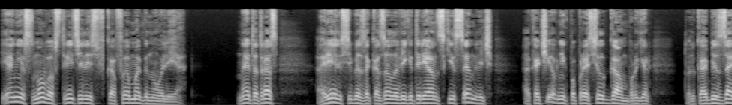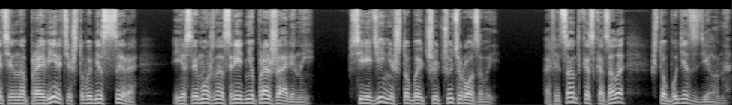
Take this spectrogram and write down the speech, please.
и они снова встретились в кафе «Магнолия». На этот раз Ариэль себе заказала вегетарианский сэндвич, а кочевник попросил гамбургер. Только обязательно проверьте, чтобы без сыра, если можно среднепрожаренный. В середине, чтобы чуть-чуть розовый. Официантка сказала, что будет сделано.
